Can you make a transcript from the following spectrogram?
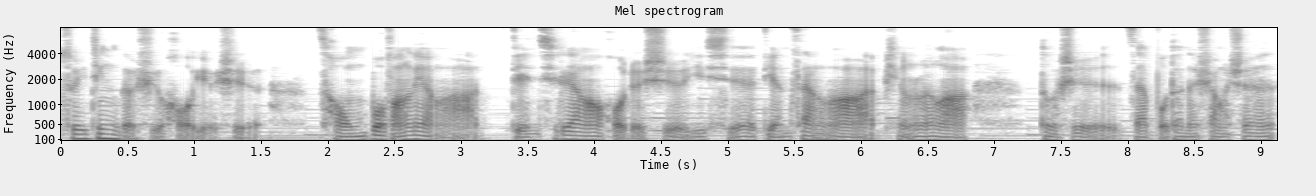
最近的时候，也是从播放量啊、点击量啊，或者是一些点赞啊、评论啊。都是在不断的上升，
